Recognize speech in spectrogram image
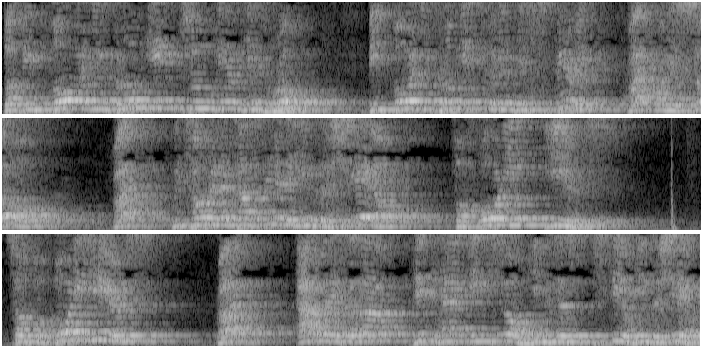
But before he blew into him his ruh, before he blew into him his spirit, right, or his soul, right, we told in the tafsir that he was a shell for 40 years. So for 40 years, right, Adam salam didn't have any soul. He was just still, he was a shell.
